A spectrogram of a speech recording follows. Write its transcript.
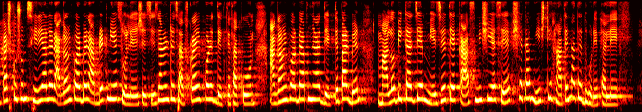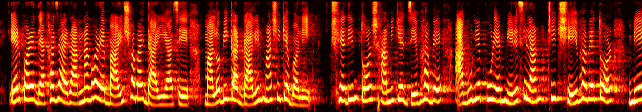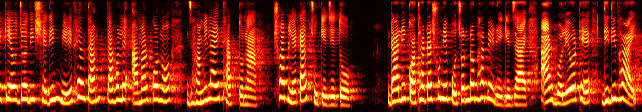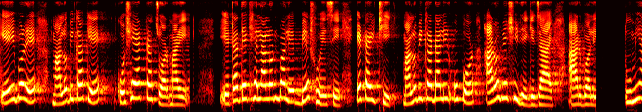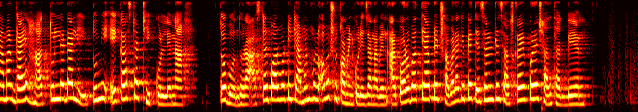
আকাশ কুসুম সিরিয়ালের আগামী পর্বের আপডেট নিয়ে চলে এসেছি। চ্যানেলটি সাবস্ক্রাইব করে দেখতে থাকুন। আগামী পর্বে আপনারা দেখতে পারবেন, মালবিকা যে মেঝেতে কাশ মিশিয়েছে, সেটা মিষ্টি হাতে নাতে ধরে ফেলে। এরপরে দেখা যায়, রান্নাঘরে বাড়ির সবাই দাঁড়িয়ে আছে। মালবিকা ডালির মাসিকে বলে সেদিন তোর স্বামীকে যেভাবে আগুনে পুড়ে মেরেছিলাম, ঠিক সেইভাবে তোর মেয়েকেও যদি সেদিন মেরে ফেলতাম, তাহলে আমার কোনো ঝামেলাই থাকতো না। সব লেটা চুকে যেত। ডালি কথাটা শুনে প্রচণ্ডভাবে রেগে যায় আর বলে ওঠে দিদি ভাই এই বলে মালবিকাকে কষে একটা চর মারে। এটা দেখে লালন বলে, বেশ হয়েছে, এটাই ঠিক। মালবিকা ডালির উপর আরও বেশি রেগে যায় আর বলে, তুমি আমার গায়ে হাত তুললে ডালি? তুমি এই কাজটা ঠিক করলে না। তো বন্ধুরা, আজকের পর্বটি কেমন হলো অবশ্যই কমেন্ট করে জানাবেন। আর পরবর্তী আপডেট সবার আগে পেতে চ্যানেলটি সাবস্ক্রাইব করে সাথে থাকবেন।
